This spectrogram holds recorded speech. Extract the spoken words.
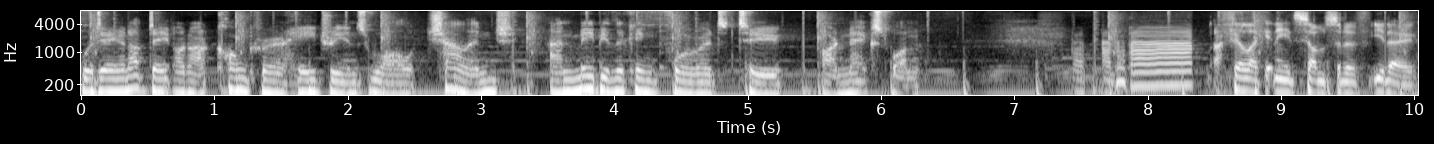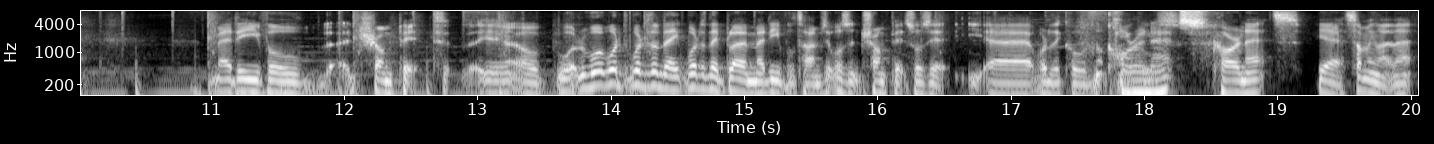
we're doing an update on our Conqueror Hadrian's Wall challenge and maybe looking forward to our next one. I feel like it needs some sort of, you know, medieval uh, trumpet. You know, what, what, what, what did they what do they blow in medieval times? It wasn't trumpets, was it? Uh, what are they called? Not Coronets. bugles. Coronets. Yeah, something like that.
